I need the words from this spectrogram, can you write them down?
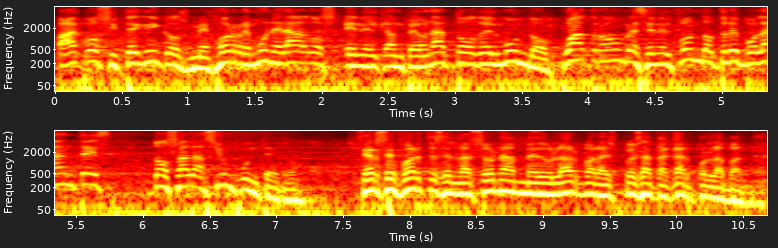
pagos y técnicos mejor remunerados en el campeonato del mundo. Cuatro hombres en el fondo, tres volantes, dos alas y un puntero. Hacerse fuertes en la zona medular para después atacar por las bandas.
